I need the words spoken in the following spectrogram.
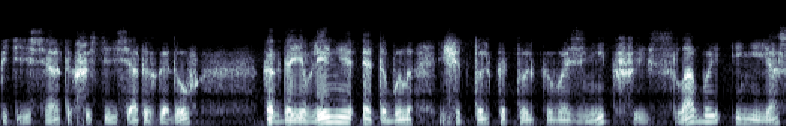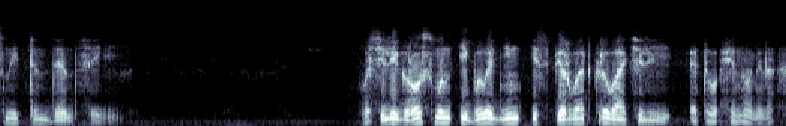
50-х, 60-х годов, когда явление это было еще только-только возникшей, слабой и неясной тенденцией. Василий Гроссман и был одним из первооткрывателей этого феномена –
